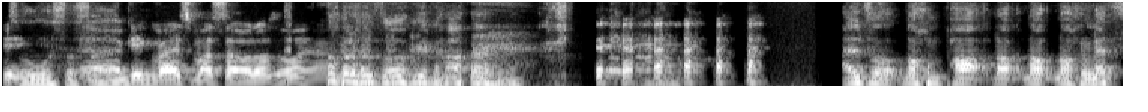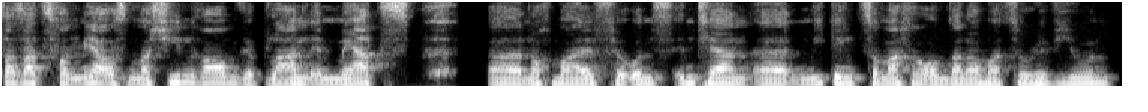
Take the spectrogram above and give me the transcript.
Gegen, so muss das sein. Äh, gegen Weißwasser oder so, ja. oder so, genau. also noch ein paar, noch, noch, noch ein letzter Satz von mir aus dem Maschinenraum. Wir planen im März äh, nochmal für uns intern äh, ein Meeting zu machen, um dann nochmal zu reviewen,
